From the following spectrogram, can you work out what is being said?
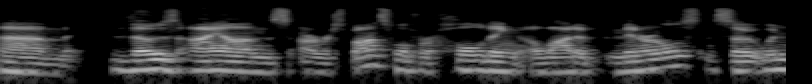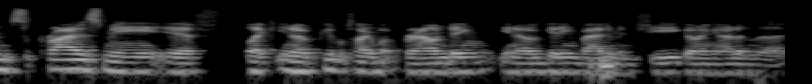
um, those ions are responsible for holding a lot of the minerals. And so it wouldn't surprise me if, like, you know, people talk about grounding, you know, getting vitamin G going out in the,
